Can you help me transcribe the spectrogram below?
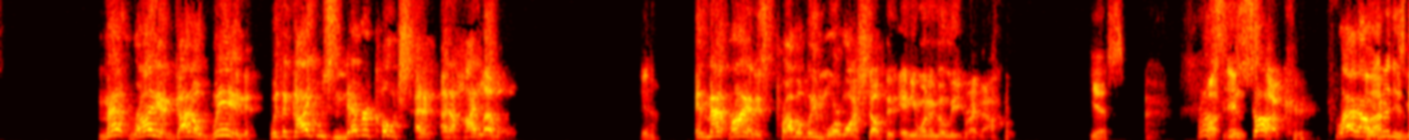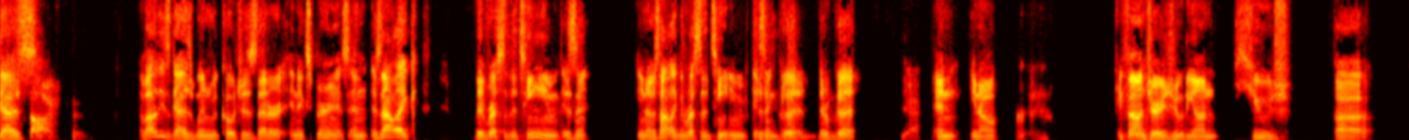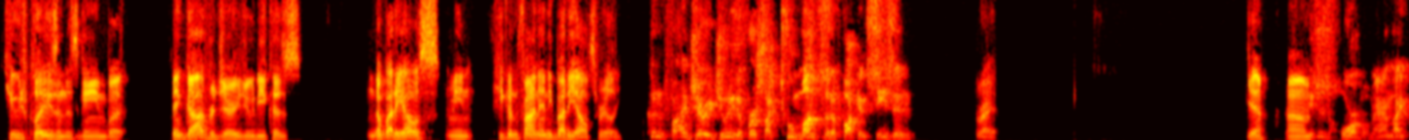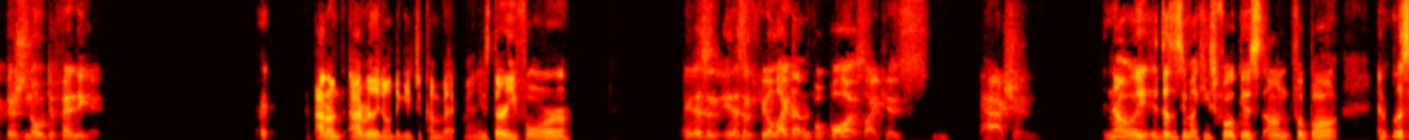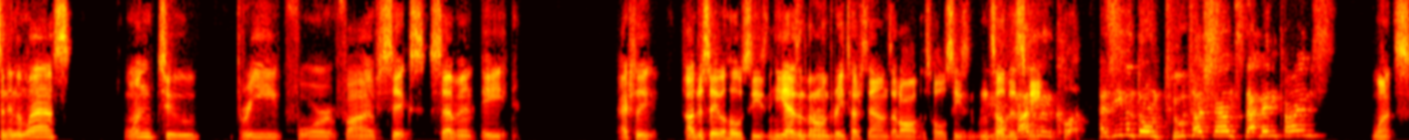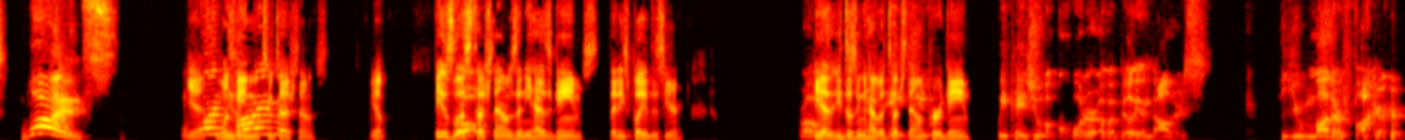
Matt Ryan got a win with a guy who's never coached at a, at a high level. Yeah. And Matt Ryan is probably more washed up than anyone in the league right now. yes. Russ, Uh, you suck. Flat out. A lot of these guys- suck. A lot of these guys win with coaches that are inexperienced, and it's not like the rest of the team isn't. You know, it's not like the rest of the team isn't good. They're good. Yeah. And, you know, he found Jerry Jeudy on huge uh huge plays in this game, but thank God for Jerry Jeudy because nobody else, I mean, he couldn't find anybody else really. Couldn't find Jerry Jeudy the first like two months of the fucking season. Right. Yeah. Um He's just horrible, man. Like there's no defending it. I don't I really don't think he should come back, man. He's 34. It doesn't. It doesn't feel like football is like his passion. No, it doesn't seem like he's focused on football. And listen, in the last one, two, three, four, five, six, seven, eight. Actually, I'll just say the whole season. He hasn't thrown three touchdowns at all this whole season until not, this not game even cl- has he even thrown two touchdowns that many times? once. Once. Yeah, one, one, game with two touchdowns. Yep. He has less Oh. touchdowns than he has games that he's played this year. Bro, He has, he doesn't even have a touchdown you- per game. we paid you a quarter of a billion dollars. You motherfucker.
